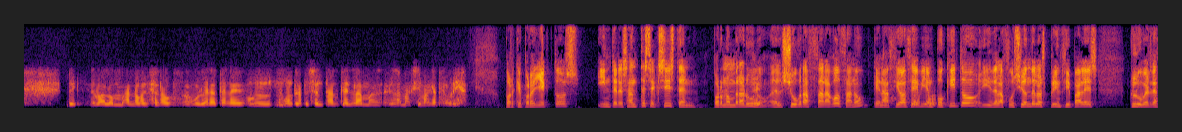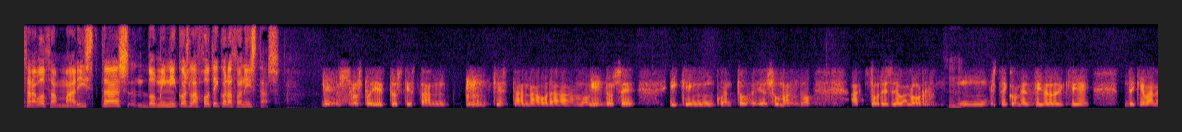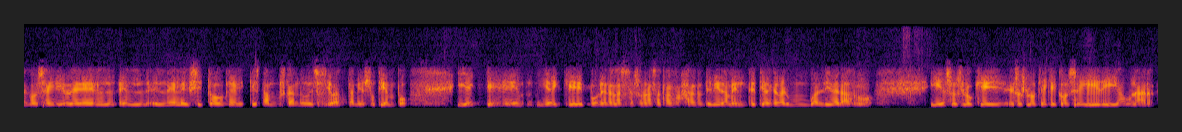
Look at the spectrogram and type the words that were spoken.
de que el balonmano en Zaragoza va a volver a tener un, un representante en la, en la máxima categoría. Porque proyectos interesantes existen. Por nombrar uno, el Sugraf Zaragoza, ¿no? Que nació hace bien poquito y de la fusión de los principales clubes de Zaragoza, Maristas, Dominicos La Jota y Corazonistas. Esos son los proyectos que están, que están ahora moviéndose y que en cuanto vayan sumando actores de valor, mm, estoy convencido de que de que van a conseguir el, el, el, éxito que, que, están buscando. Eso lleva también su tiempo y hay que y hay que poner a las personas a trabajar debidamente. Tiene que haber un buen liderazgo y eso es lo que eso es lo que hay que conseguir y aunar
